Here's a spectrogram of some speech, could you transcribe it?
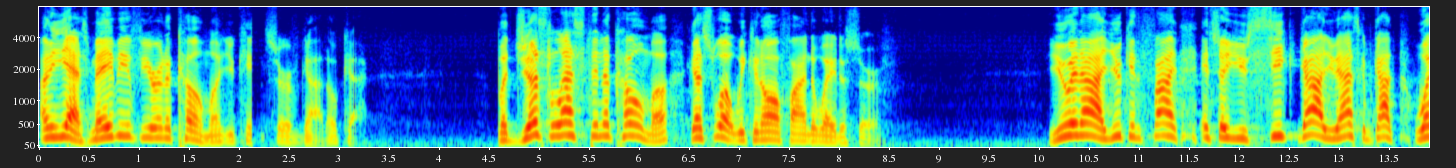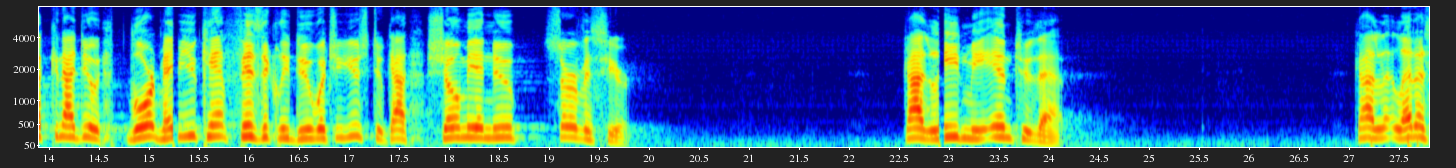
I mean, yes, maybe if you're in a coma, you can't serve God. Okay. But just less than a coma, guess what? We can all find a way to serve. You and I, you can find. And so you seek God. You ask Him, God, what can I do? Lord, maybe you can't physically do what you used to. God, show me a new service here. God, lead me into that. God, let, let us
